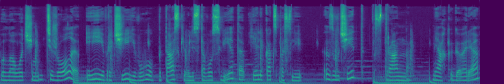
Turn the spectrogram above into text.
было очень тяжелое, и врачи его вытаскивали с того света, еле как спасли. Звучит странно, мягко говоря.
